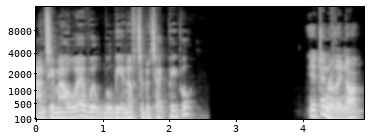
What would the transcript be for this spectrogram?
anti-malware will, will be enough to protect people? Yeah, generally not.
